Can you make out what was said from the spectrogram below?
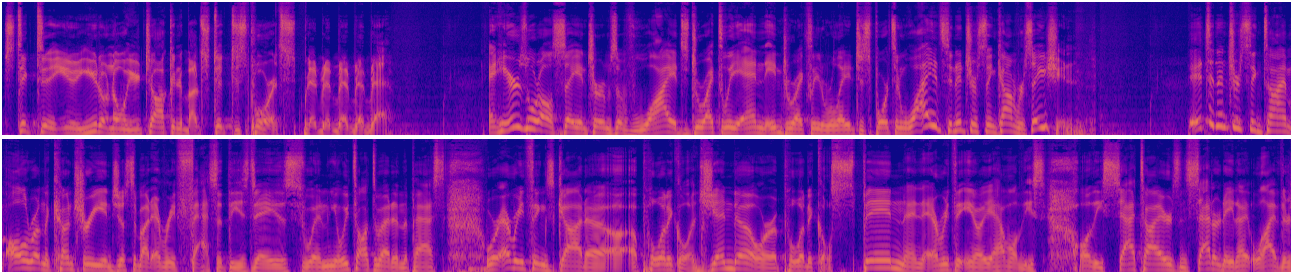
Stick to you. You don't know what you're talking about. Stick to sports. Blah blah blah blah blah. And here's what I'll say in terms of why it's directly and indirectly related to sports and why it's an interesting conversation. It's an interesting time all around the country in just about every facet these days. When you know, we talked about it in the past, where everything's got a, a, political agenda or a political spin, and everything. You know, you have all these all these satires and Saturday Night Live. Their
